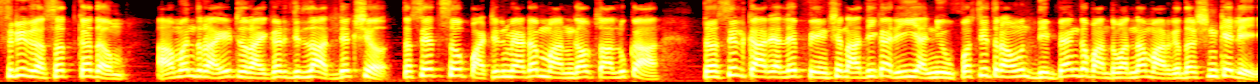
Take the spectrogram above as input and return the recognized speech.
श्री रसद कदम आमंद राईट रायगड जिल्हा अध्यक्ष तसेच सौ पाटील मॅडम मानगाव तालुका तहसील कार्यालय पेन्शन अधिकारी यांनी उपस्थित राहून दिव्यांग बांधवांना मार्गदर्शन केले.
